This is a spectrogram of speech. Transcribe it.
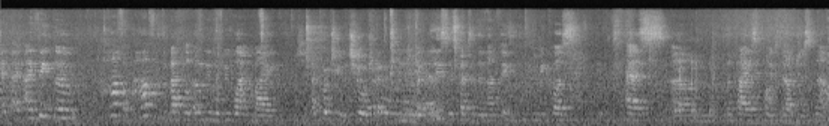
I, I, I think though, half, of- half of the battle only will be won by approaching the children, but at least it's better than nothing, because as um, Matthias pointed out just now,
